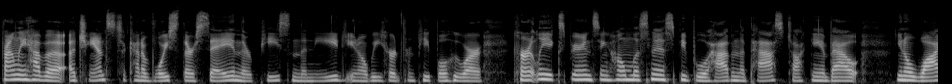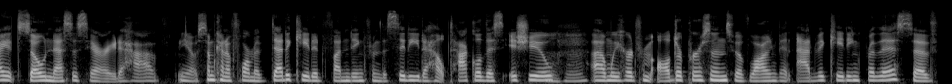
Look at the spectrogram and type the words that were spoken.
finally have a, a, chance to kind of voice their say and their piece and the need. You know, we heard from people who are currently experiencing homelessness, people who have in the past, talking about you know, why it's so necessary to have, you know, some kind of form of dedicated funding from the city to help tackle this issue. Mm-hmm. Um, we heard from alderpersons who have long been advocating for this, of,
